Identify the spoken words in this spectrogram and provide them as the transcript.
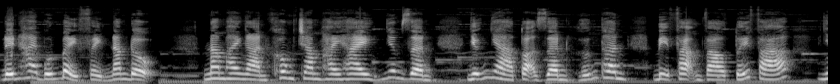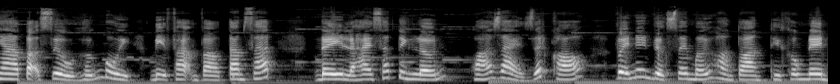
đến 247,5 độ. Năm 2022 nhâm dần, những nhà tọa dần hướng thân bị phạm vào tuế phá, nhà tọa sửu hướng mùi bị phạm vào tam sát. Đây là hai sát tinh lớn, hóa giải rất khó, vậy nên việc xây mới hoàn toàn thì không nên.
